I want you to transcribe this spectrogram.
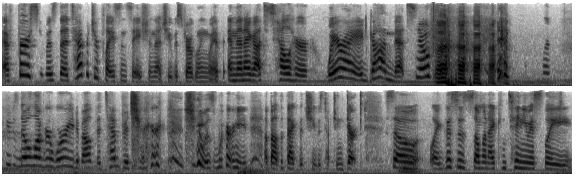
at first it was the temperature play sensation that she was struggling with, and then I got to tell her where I had gotten that snow from. She was no longer worried about the temperature. she was worried about the fact that she was touching dirt. So, hmm. like, this is someone I continuously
